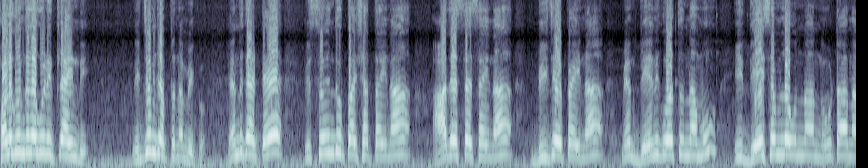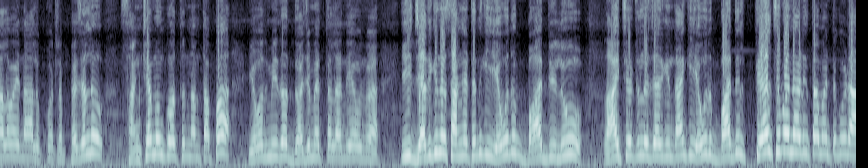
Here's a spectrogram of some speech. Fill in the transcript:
పొలగుందులో కూడా ఇట్లా అయింది. నిజం చెప్తున్నా మీకు. ఎందుకంటే విశ్వ హిందూ పరిషత్ అయినా ఆర్ఎస్ఎస్ అయినా బీజేపీ అయినా మేము దేనికి కోరుతున్నాము ఈ దేశంలో ఉన్న నూట నలభై నాలుగు కోట్ల ప్రజలు సంక్షేమం కోరుతున్నాం తప్ప ఎవరి మీద ధ్వజమెత్తలని ఈ జరిగిన సంఘటనకి ఎవరు బాధ్యులు? రాయచెట్టులో జరిగిన దానికి ఎవరు బాధ్యులు? తేల్చమని అడుగుతామంటే కూడా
